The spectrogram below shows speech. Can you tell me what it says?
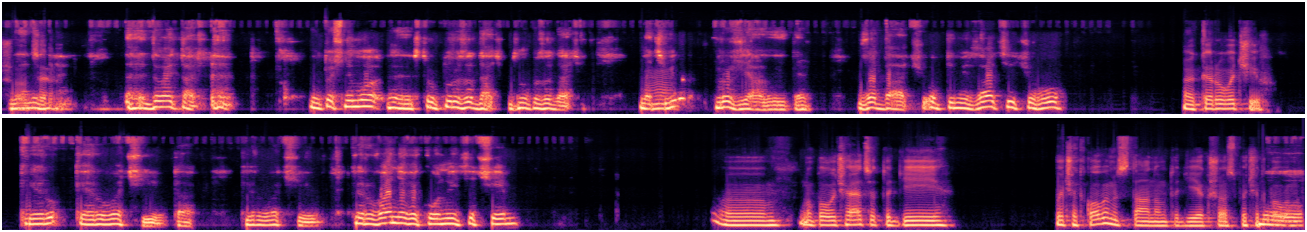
що не це. Е, Давай так. Уточнимо структуру задач, постановку задачі. Значить, ви розв'язуєте задачу оптимізації чого? Керувачів. Керу, керувачів. Так, керувачів. Керування виконується чим? Е, Ну, виходить, тоді початковим станом, тоді, якщо з початковим.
